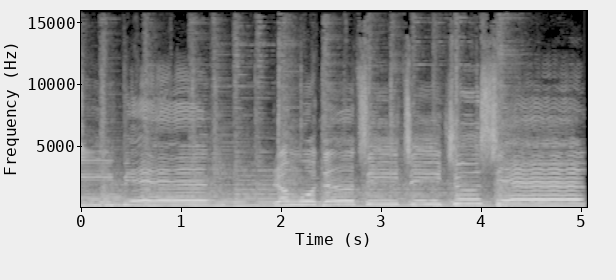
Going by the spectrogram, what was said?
一点，让我的奇迹出现？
